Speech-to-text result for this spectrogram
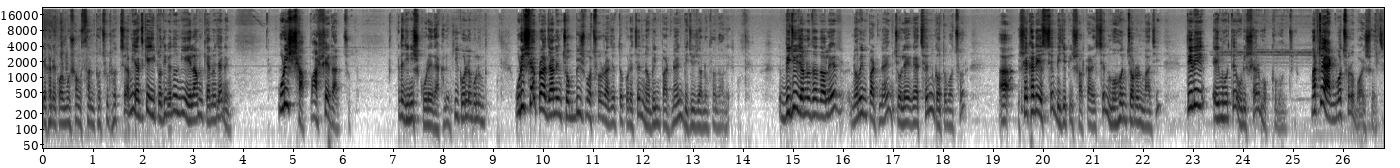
যেখানে কর্মসংস্থান প্রচুর হচ্ছে। আমি আজকে এই প্রতিবেদন নিয়ে এলাম কেন জানেন? উড়িষ্যা পাশের রাজ্য। একটা জিনিস করে দেখাল। কি করল বলুন তো? উড়িষ্যা আপনারা জানেন, চব্বিশ বছর রাজত্ব করেছেন নবীন পাটনায়ক বিজু জনতা দলের। বিজু জনতা দলের নবীন পটনায়ক চলে গেছেন গত বছর। সেখানে এসছে, বিজেপি সরকার এসছেন, মোহনচরণ মাঝি। তিনি এই মুহূর্তে উড়িষ্যার মুখ্যমন্ত্রী। মাত্র এক বছরও বয়স হয়েছে।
